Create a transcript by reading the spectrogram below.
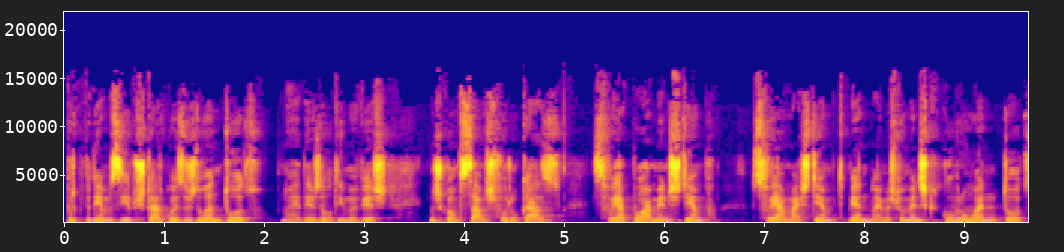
porque podemos ir buscar coisas do ano todo, não é? Desde a última vez que nos confessámos, se for o caso, se foi há, há menos tempo, se foi há mais tempo, depende, não é? Mas pelo menos que cubra um ano todo.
